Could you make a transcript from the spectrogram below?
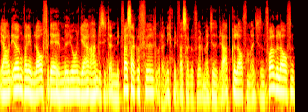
Ja, und irgendwann im Laufe der Millionen Jahre haben die sich dann mit Wasser gefüllt oder nicht mit Wasser gefüllt. Manche sind wieder abgelaufen, manche sind vollgelaufen.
